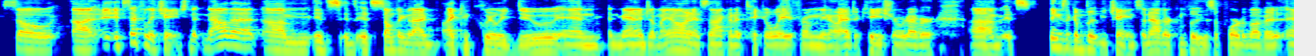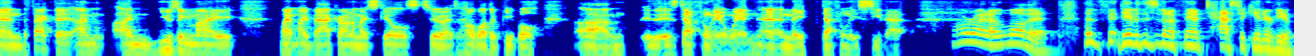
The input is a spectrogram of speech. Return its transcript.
So uh, it's definitely changed. Now that um, it's, it's, something that I, I can clearly do and, and manage on my own, it's not going to take away from, you know, education or whatever. Um, it's things have completely changed. So now they're completely supportive of it. And the fact that I'm, I'm using my, my, my background and my skills to, uh, to help other people um, is, is definitely a win. And they definitely see that. All right, I love it. Uh, David, this has been a fantastic interview.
